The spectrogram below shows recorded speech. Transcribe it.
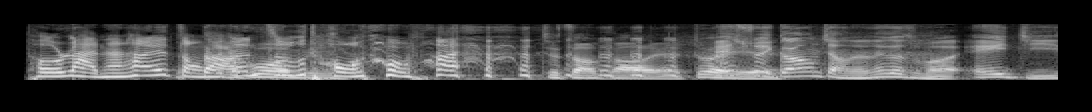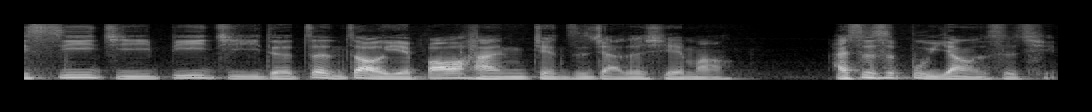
头染了，它会肿的跟猪头怎么办？就糟糕了耶。对哎，所以刚刚讲的那个什么 A 级、C 级、B 级的证照也包含剪指甲这些吗？还是是不一样的事情？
